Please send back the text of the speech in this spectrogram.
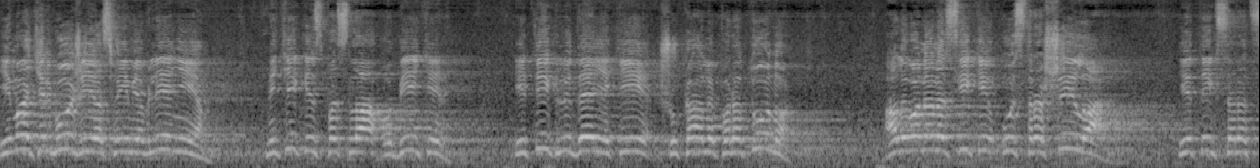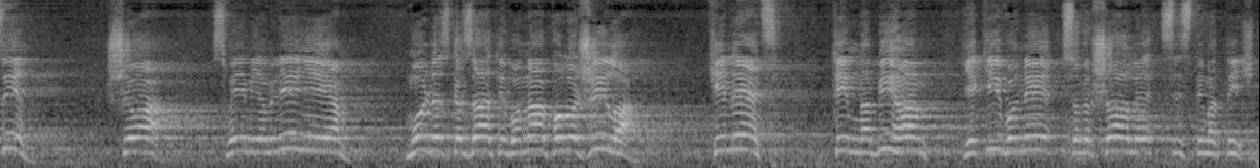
І Матір Божія своїм явленням не тільки спасла обітель і тих людей, які шукали порятунок, але вона наскільки устрашила і тих сарацин, що своїм явленням, можна сказати, вона положила кінець тим набігам, які вони совершали систематично.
